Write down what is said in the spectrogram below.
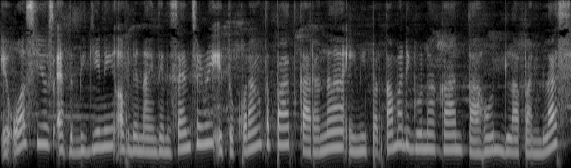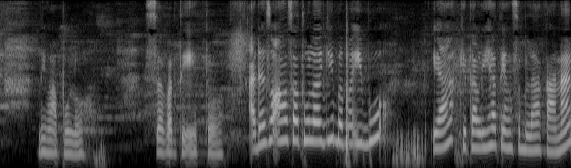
It was used at the beginning of the 19th century. Itu kurang tepat karena ini pertama digunakan tahun 1850. Seperti itu. Ada soal satu lagi Bapak Ibu? Ya, kita lihat yang sebelah kanan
